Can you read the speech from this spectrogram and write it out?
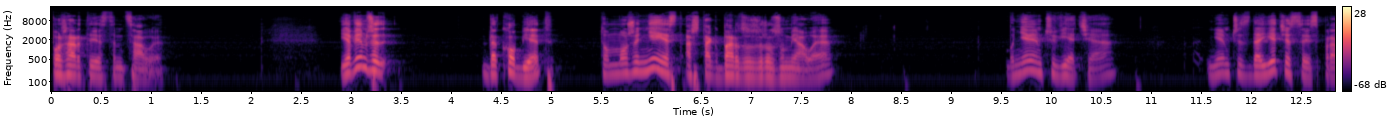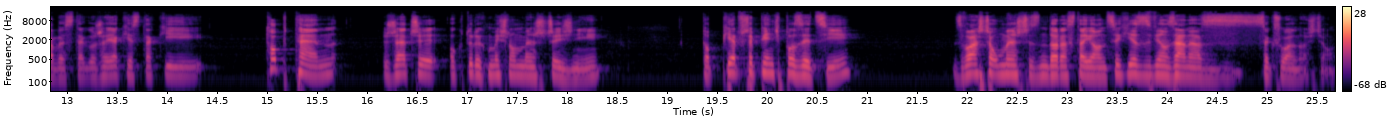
pożarty jestem cały. Ja wiem, że dla kobiet to może nie jest aż tak bardzo zrozumiałe, bo nie wiem, czy wiecie, nie wiem, czy zdajecie sobie sprawę z tego, że jak jest taki top ten rzeczy, o których myślą mężczyźni, to pierwsze pięć pozycji, zwłaszcza u mężczyzn dorastających, jest związana z seksualnością.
